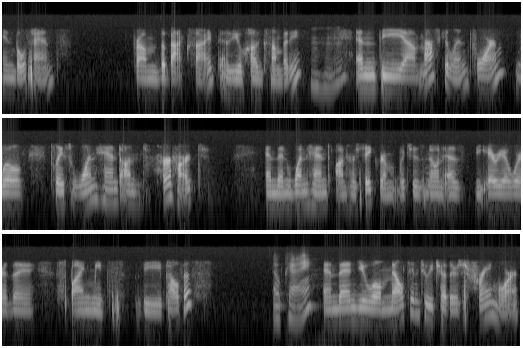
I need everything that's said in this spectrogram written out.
in both hands from the backside as you hug somebody. Mm-hmm. And the uh, masculine form will place one hand on her heart and then one hand on her sacrum, which is known as the area where the spine meets the pelvis. Okay. And then you will melt into each other's framework,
